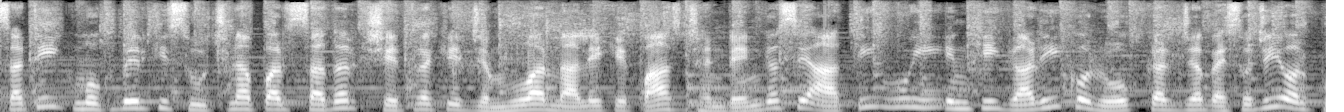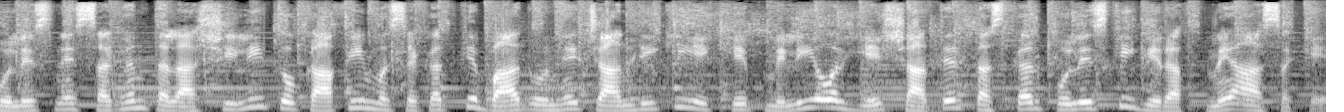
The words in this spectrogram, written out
सटीक मुखबिर की सूचना पर सदर क्षेत्र के जमुआर नाले के पास झंडेंगा से आती हुई इनकी गाड़ी को रोककर जब एसओजी और पुलिस ने सघन तलाशी ली तो काफ़ी मशक्कत के बाद उन्हें चांदी की एक खेप मिली और ये शातिर तस्कर पुलिस की गिरफ्त में आ सके।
